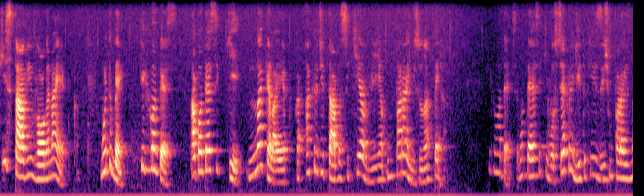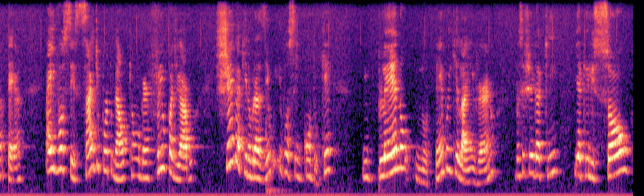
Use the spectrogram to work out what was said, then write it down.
que estava em voga na época. Muito bem, o que, que acontece? Acontece que, naquela época, acreditava-se que havia um paraíso na Terra. O que acontece? Acontece que você acredita que existe um paraíso na Terra, aí você sai de Portugal, que é um lugar frio para diabo, chega aqui no Brasil e você encontra o quê? Em pleno, no tempo em que lá é inverno, você chega aqui e aquele sol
